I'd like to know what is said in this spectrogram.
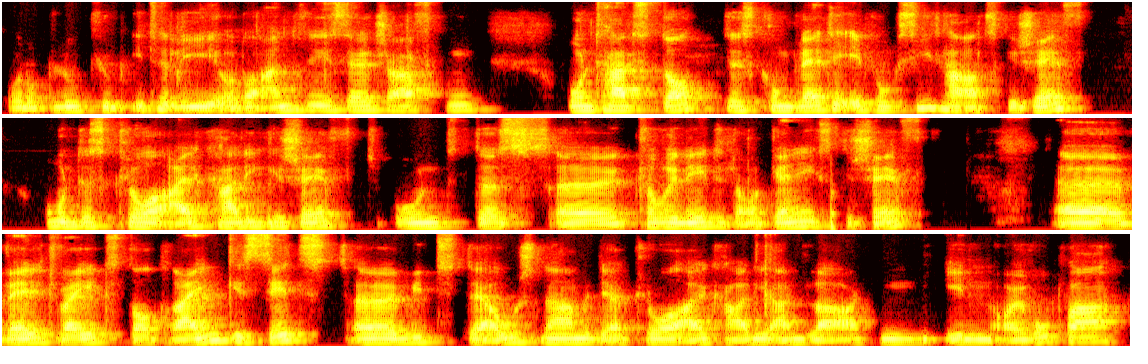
oder Blue Cube Italy oder andere Gesellschaften und hat dort das komplette Epoxidharzgeschäft und das Chloralkali-Geschäft und das äh, Chlorinated Organics Geschäft äh, weltweit dort reingesetzt, äh, mit der Ausnahme der Chloralkali-Anlagen in Europa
